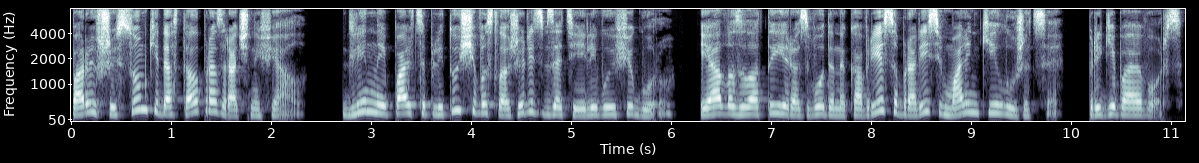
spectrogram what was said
Порывшись в сумке, достал прозрачный фиал. Длинные пальцы плетущего сложились в затейливую фигуру, и алло-золотые разводы на ковре собрались в маленькие лужицы, пригибая ворс,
